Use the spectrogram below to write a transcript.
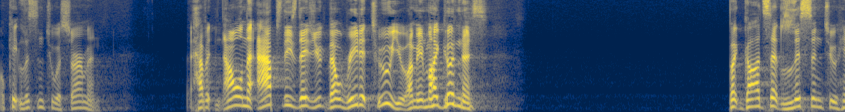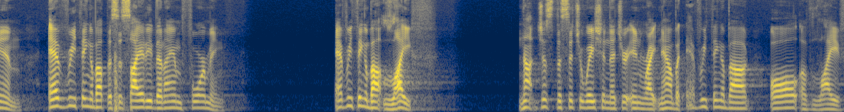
Okay, listen to a sermon. Have it now on the apps these days, you, they'll read it to you. I mean, my goodness. But God said, listen to him. Everything about the society that I am forming, everything about life, not just the situation that you're in right now, but everything about all of life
